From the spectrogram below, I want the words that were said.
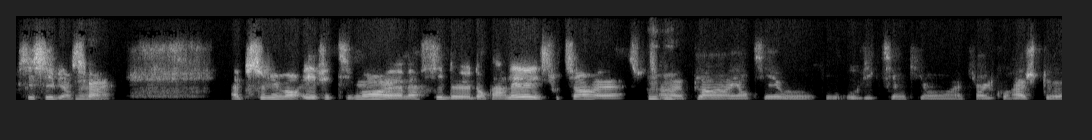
si, si, bien sûr. Absolument. Et effectivement, euh, merci d'en parler et soutien, euh, soutien euh, plein et entier aux, victimes qui ont, qui ont eu le courage de,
